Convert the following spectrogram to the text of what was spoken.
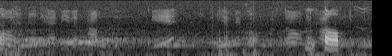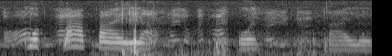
อกตอบ พูดว่าไปอะโอ้ยตายเลย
